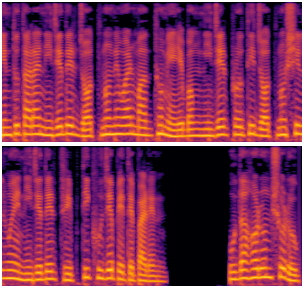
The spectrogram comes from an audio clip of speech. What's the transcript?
কিন্তু তারা নিজেদের যত্ন নেওয়ার মাধ্যমে এবং নিজের প্রতি যত্নশীল হয়ে নিজেদের তৃপ্তি খুঁজে পেতে পারেন। উদাহরণস্বরূপ,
